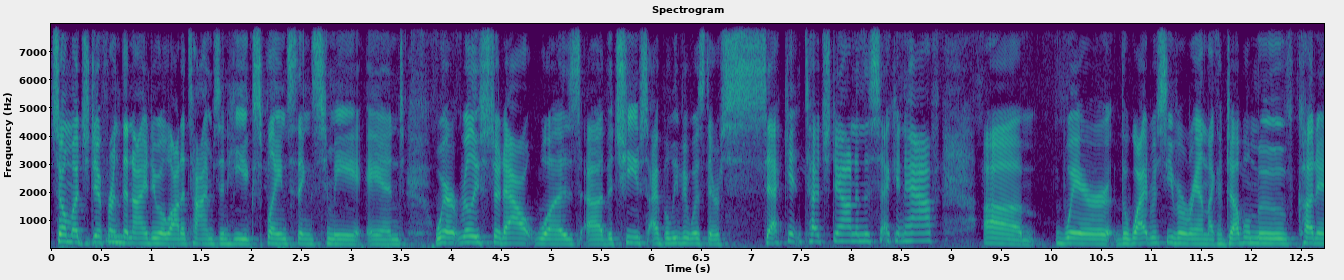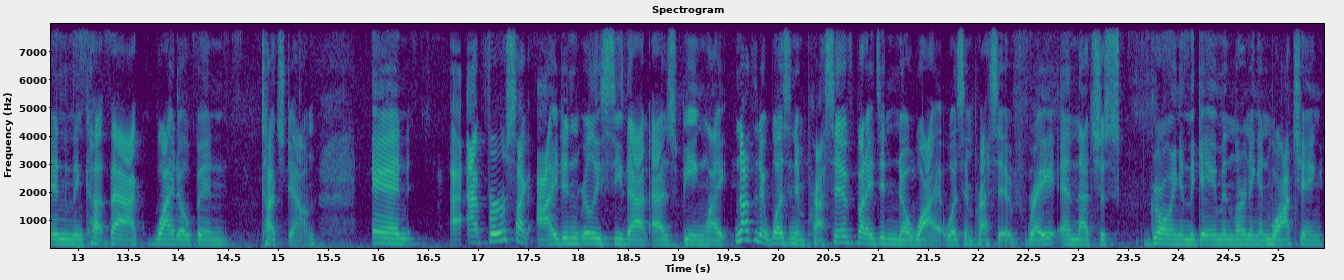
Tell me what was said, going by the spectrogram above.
so much different than I do a lot of times, and he explains things to me. And where it really stood out was uh, the Chiefs. I believe it was their second touchdown in the second half, um, where the wide receiver ran like a double move, cut in, and then cut back, wide open touchdown. And at first, like I didn't really see that as being like not that it wasn't impressive, but I didn't know why it was impressive, right? And that's just growing in the game and learning and watching,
